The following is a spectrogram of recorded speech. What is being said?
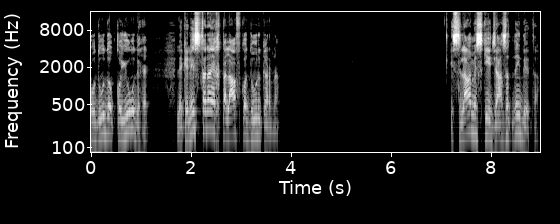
हदूद क़यूद है। लेकिन इस तरह इख्तलाफ को दूर करना, इस्लाम इसकी इजाज़त नहीं देता।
